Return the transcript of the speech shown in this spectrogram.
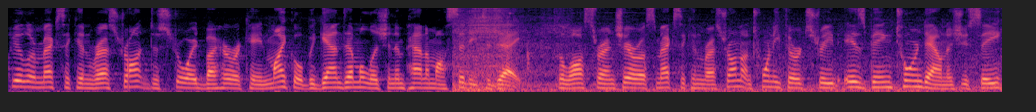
Popular Mexican restaurant destroyed by Hurricane Michael began demolition in Panama City today. The Los Rancheros Mexican restaurant on 23rd Street is being torn down as you see.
